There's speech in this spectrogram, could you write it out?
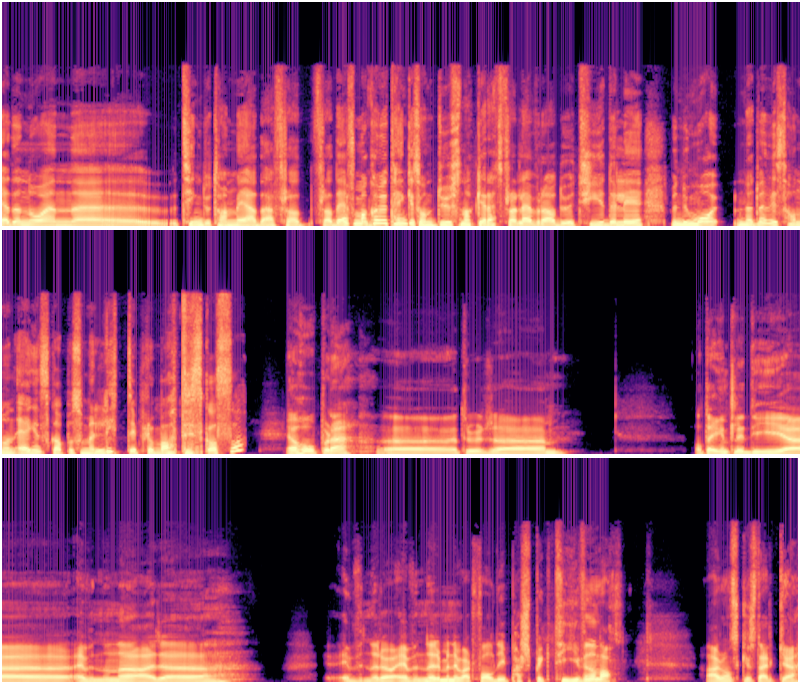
Er det noen eh, ting du tar med deg fra, fra det? For man kan jo tenke sånn, du snakker rett fra levra, du er tydelig, men du må nødvendigvis ha noen egenskaper som er litt diplomatiske også? Jeg håper det. Eh, Jeg tror eh, at egentlig de eh, evnene er evner og evner, men i hvert fall de perspektivene, da, er ganske sterke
